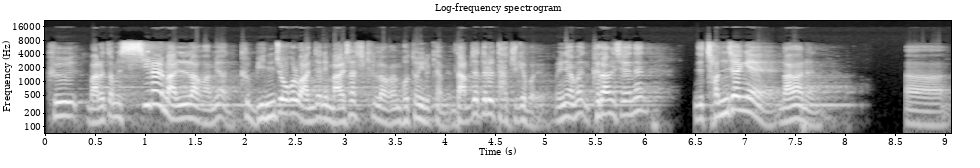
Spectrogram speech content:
그 말하자면 씨를 말리려고 하면 그 민족을 완전히 말살시키려고 하면 보통 이렇게 합니다. 남자들을 다 죽여버려요. 왜냐하면 그 당시에는 이제 전쟁에 나가는, 어,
